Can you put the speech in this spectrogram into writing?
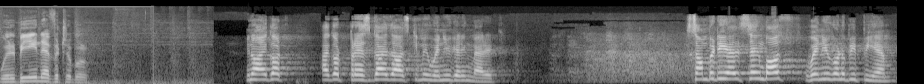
will be inevitable. You know, I got, I got press guys asking me when you're getting married. Somebody else saying, boss, when you're going to be PM.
